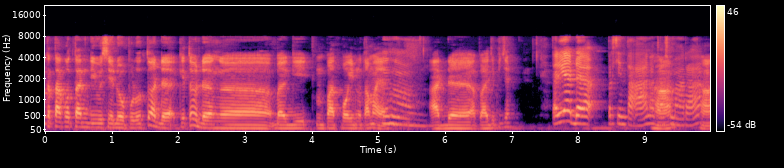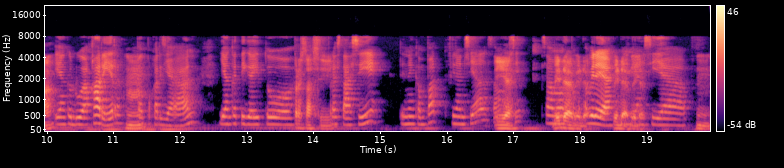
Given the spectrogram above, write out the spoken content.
ketakutan di usia 20 tuh ada kita udah ngebagi empat poin utama ya. Mhm. Ada apa aja Pijan? Tadi ada percintaan atau Hah? asmara, Hah? yang kedua karir Hmm. atau pekerjaan, yang ketiga itu Prestasi. prestasi, dan yang keempat finansial sama Iya. sih? Sama Beda, apa? beda. Oh, beda ya? Beda, beda. Finansial. Hmm.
